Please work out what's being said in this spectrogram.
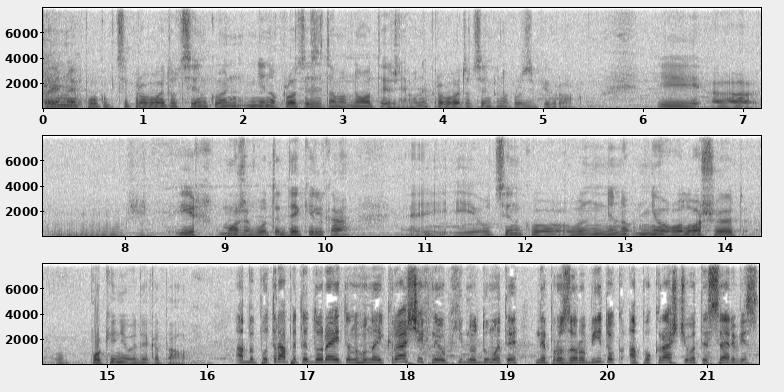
Таємні покупці проводять оцінку не на протязі там, одного тижня, вони проводять оцінку на протязі півроку. І е, їх може бути декілька, і, оцінку вони не оголошують, поки не вийде каталог. Аби потрапити до рейтингу найкращих, необхідно думати не про заробіток, а покращувати сервіс,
